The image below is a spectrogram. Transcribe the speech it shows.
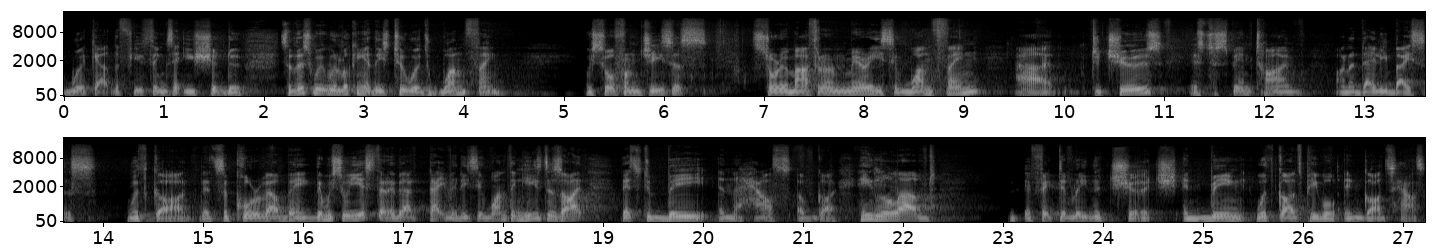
work out the few things that you should do? So this week we're looking at these two words, one thing. We saw from Jesus, story of Martha and Mary, he said one thing uh, to choose is to spend time on a daily basis with God. That's the core of our being. Then we saw yesterday about David. He said one thing he's desired, that's to be in the house of God. He loved effectively the church and being with God's people in God's house.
